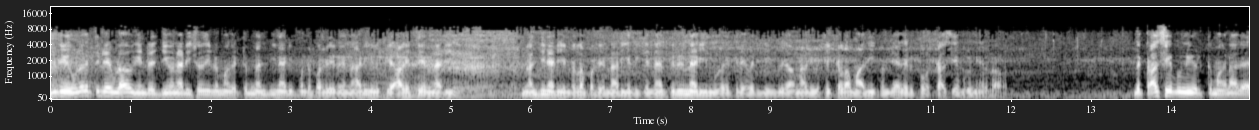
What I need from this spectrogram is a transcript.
இன்றைய உலகத்திலே உலாவுகின்ற ஜீவநாடி சோதிடமாகட்டும் நந்தி நாடி போன்ற பல்வேறு நாடிகளுக்கு அகத்தியர் நாடி நந்தி நாடி என்றெல்லாம் பல்வேறு நாடிகள் இருக்கின்றன. திருநாடியும் உலகத்திலே வருகிறது. ஆனால் இவற்றைக்கெல்லாம் ஆதி தந்தையாக இருப்பவர் காசிய முனிவர் ஆவார் இந்த காசியப்ப முனிவருக்கு மகனாக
